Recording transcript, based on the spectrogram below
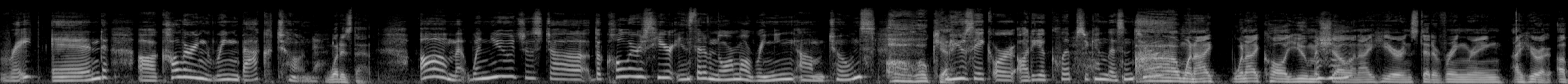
Right. And uh, coloring ring back tone. What is that? Um, when you just uh, the colors here instead of normal ringing um, tones, Oh, okay. music or audio clips you can listen to. Ah, when I when I call Mm-hmm. you Michelle and I hear instead of ring ring, I hear a, a,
